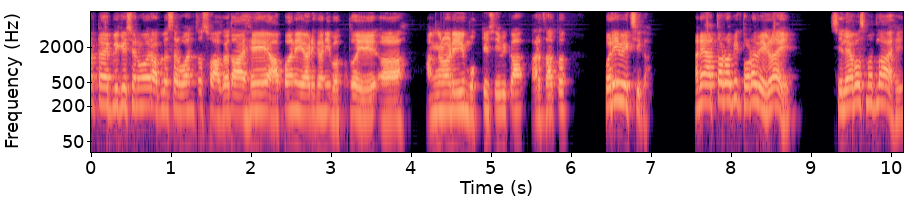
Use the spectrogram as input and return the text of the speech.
कट्टा ऍप्लिकेशनवर आपलं सर्वांचं स्वागत आहे. आपण या ठिकाणी बघतोय अंगणवाडी मुख्य सेविका अर्थात परिवेक्षिका. आणि आता टॉपिक थोडा वेगळा आहे. सिलेबस मधला आहे.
